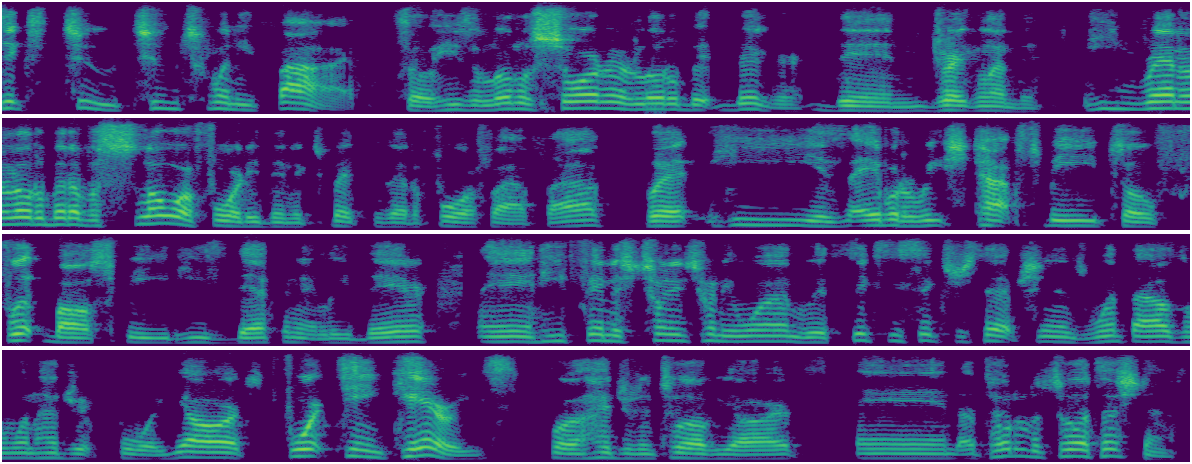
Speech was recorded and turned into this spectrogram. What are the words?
6'2, 225. So he's a little shorter, a little bit bigger than Drake London. He ran a little bit of a slower 40 than expected at a 4.55, but he is able to reach top speed. So football speed, he's definitely there. And he finished 2021 with 66 receptions, 1,104 yards, 14 carries for 112 yards, and a total of 12 touchdowns.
